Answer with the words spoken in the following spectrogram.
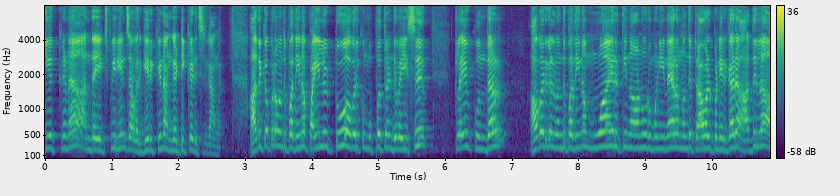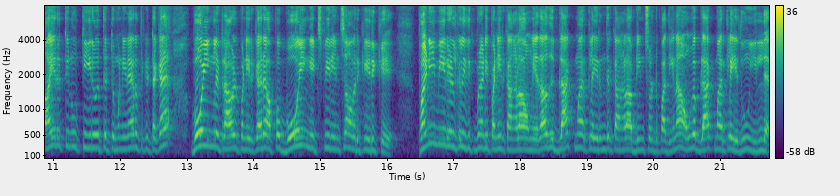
இயக்குன அந்த எக்ஸ்பீரியன்ஸ் அவருக்கு இருக்குன்னு அங்கே டிக் அடிச்சிருக்காங்க. அதுக்கப்புறம் வந்து பார்த்தீங்கன்னா பைலட் டூ அவருக்கு 32 வயசு. கிளைவ் குந்தர் அவர்கள் வந்து பார்த்தீங்கன்னா மூவாயிரத்தி நானூறு மணி நேரம் வந்து ட்ராவல் பண்ணியிருக்காரு அதில் ஆயிரத்தி நூற்றி இருபத்தெட்டு மணி நேரத்துக்கிட்டக்க போயிங்கில் ட்ராவல் பண்ணியிருக்காரு அப்போ போயிங் எக்ஸ்பீரியன்ஸும் அவருக்கு இருக்குது பணி மீறல்கள் இதுக்கு முன்னாடி பண்ணியிருக்காங்களா? அவங்க ஏதாவது பிளாக் மார்க்கில் இருந்திருக்காங்களா அப்படின்னு சொல்லிட்டு பார்த்தீங்கன்னா அவங்க பிளாக் மார்க்கில் எதுவும் இல்லை.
